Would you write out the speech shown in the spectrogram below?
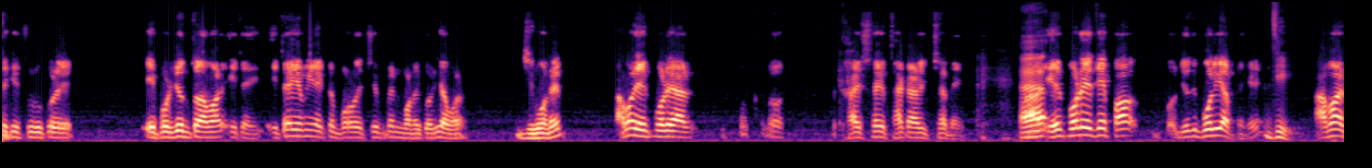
থেকে শুরু করে এ পর্যন্ত আমার এটাই এটাই আমি একটা বড় অ্যাচিভমেন্ট মনে করি আমার জীবনের। আমার এরপরে আর কোনো সাথে থাকার ইচ্ছা নেই। এরপরে যে যদি বলি আপনাকে জি। আমার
